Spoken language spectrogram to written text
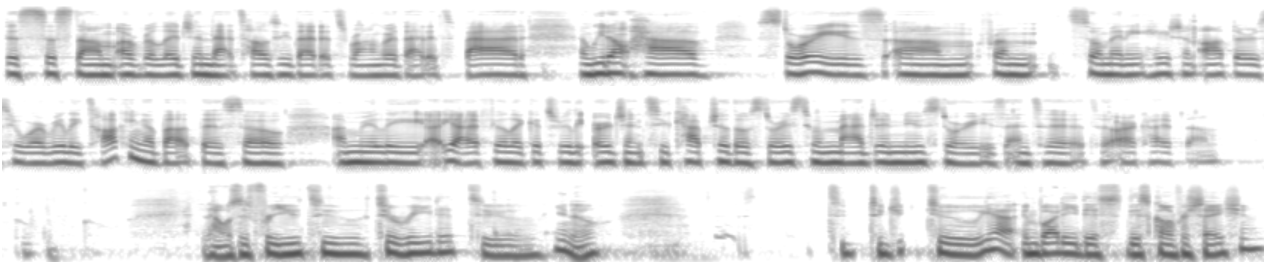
this system of religion that tells you that it's wrong or that it's bad? And we don't have stories um, from so many Haitian authors who are really talking about this. So I'm really, yeah, I feel like it's really urgent to capture those stories, to imagine new stories, and to to archive them. Cool, cool. And how was it for you to to read it? To you know. To, to, to yeah embody this this conversation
